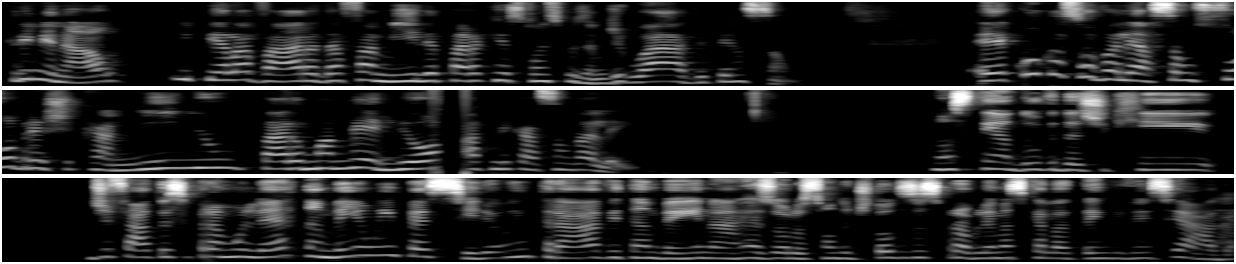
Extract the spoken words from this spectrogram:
criminal e pela vara da família para questões, por exemplo, de guarda e pensão. É, qual é a sua avaliação sobre este caminho para uma melhor aplicação da lei? Não se tenha dúvidas de que, de fato, isso para a mulher também é um empecilho, é um entrave também na resolução de todos os problemas que ela tem vivenciado.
